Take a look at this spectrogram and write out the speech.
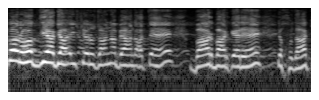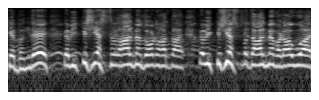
کو روک دیا گیا۔ اس کے روزانہ بیان آتے ہیں۔ بار بار کہہ رہے ہیں کہ خدا کے بندے، کبھی کسی اسپتال میں دوڑ رہتا ہے، کبھی کسی اسپتال میں بڑا ہوا ہے،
